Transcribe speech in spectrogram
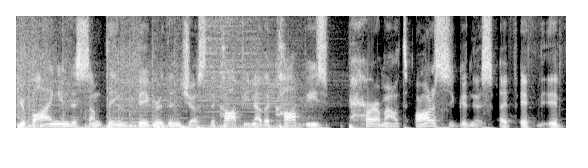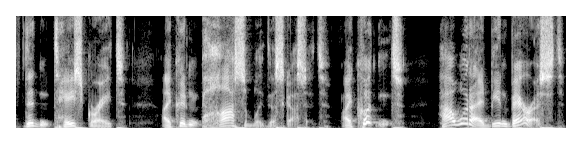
you're buying into something bigger than just the coffee. Now, the coffee's paramount. Honestly, goodness, if, if, if it didn't taste great, I couldn't possibly discuss it. I couldn't. How would I? I'd be embarrassed.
